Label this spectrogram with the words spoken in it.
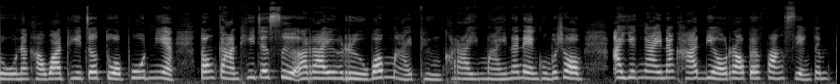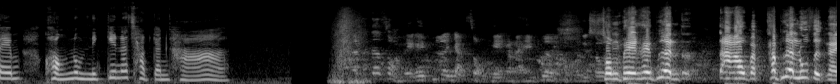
รู้นะคะว่าที่เจ้าตัวพูดเนี่ยต้องการที่จะสื่ออะไรหรือว่าหมายถึงใครไหมนั่นเองคุณผู้ชมอะยังไงนะคะ เดี๋ยวเราไปฟังเสียงเต็มๆ ของหนุ่มนิกกี้นชัดกันค่ะแล้วถ้าจะส่งเพลงให้เพื่อนอยากส่งเพลงอะไรให้เพื่อนของคนที่ส่งเพลงให้เพื่อนจะเอาแบบถ้าเพื่อนรู้สึกไง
